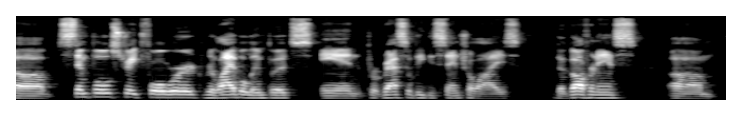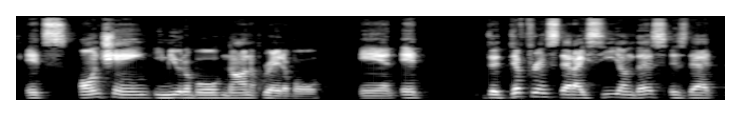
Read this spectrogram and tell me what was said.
uh, simple, straightforward, reliable inputs and progressively decentralize the governance. Um, it's on-chain, immutable, non-upgradable, and it. The difference that I see on this is that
